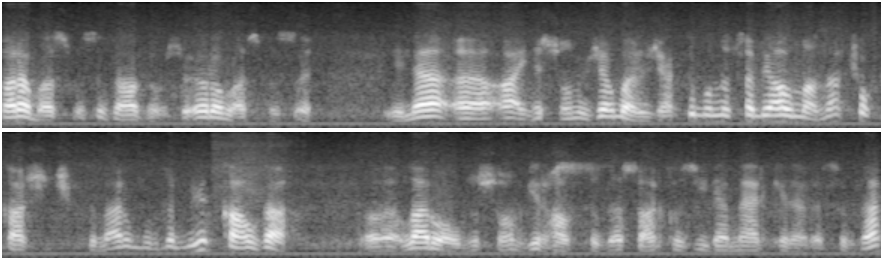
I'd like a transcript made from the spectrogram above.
para basması daha doğrusu euro basması ile e, aynı sonuca varacaktı. Bunu tabii Almanlar çok karşı çıktılar. Burada büyük kavgalar oldu son bir haftada Sarkozy ile Merkel arasında.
